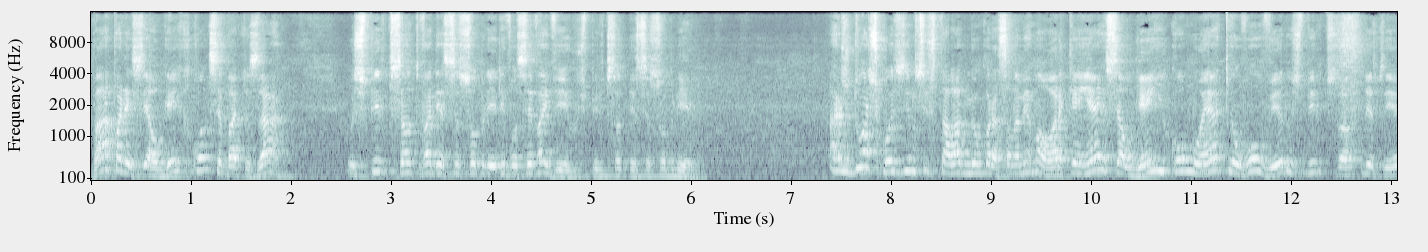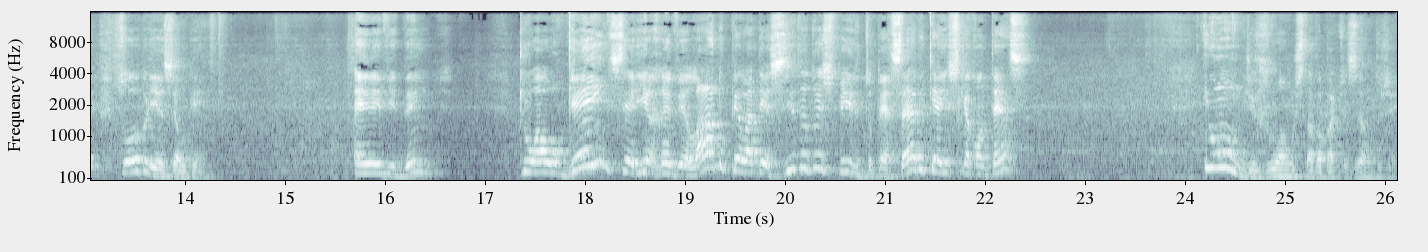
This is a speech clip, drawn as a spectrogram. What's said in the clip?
vai aparecer alguém que quando você batizar, o Espírito Santo vai descer sobre ele e você vai ver o Espírito Santo descer sobre ele. As duas coisas iam se instalar no meu coração na mesma hora. Quem é esse alguém e como é que eu vou ver o Espírito Santo descer sobre esse alguém? É evidente que o alguém seria revelado pela descida do Espírito. Percebe que é isso que acontece? E onde João estava batizando, gente?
